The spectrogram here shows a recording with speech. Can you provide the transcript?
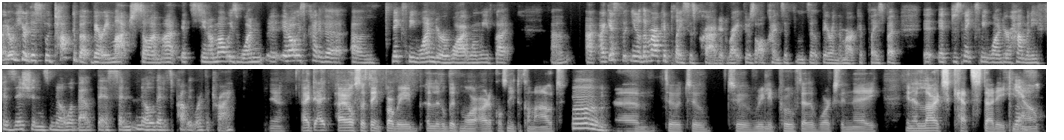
I don't hear this food talked about very much. So I'm uh, it's you know I'm always one. It always kind of a, uh, um, makes me wonder why when we've got um, I guess that you know the marketplace is crowded, right? There's all kinds of foods out there in the marketplace, but it, it just makes me wonder how many physicians know about this and know that it's probably worth a try. Yeah, I, I, I also think probably a little bit more articles need to come out mm. um, to to to really prove that it works in a in a large cat study. You yes. know,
